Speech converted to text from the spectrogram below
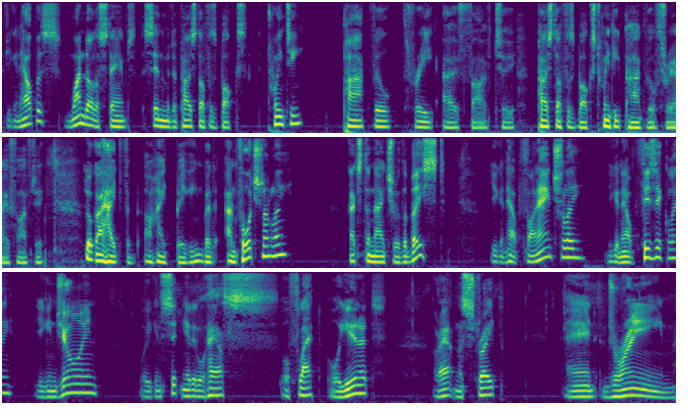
if you can help us, $1 stamps, send them to Post Office Box 20, Parkville 3052. Post Office Box 20, Parkville 3052. Look, I hate for, I hate begging, but unfortunately, that's the nature of the beast. You can help financially, you can help physically, you can join, or you can sit in your little house or flat or unit or out in the street and dream,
